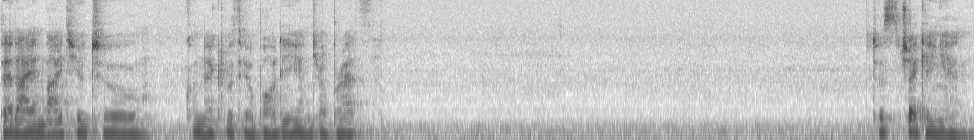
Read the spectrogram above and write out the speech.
that I invite you to connect with your body and your breath. Just checking in.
